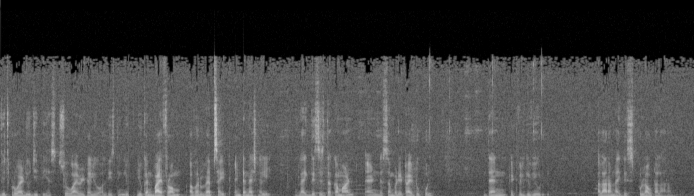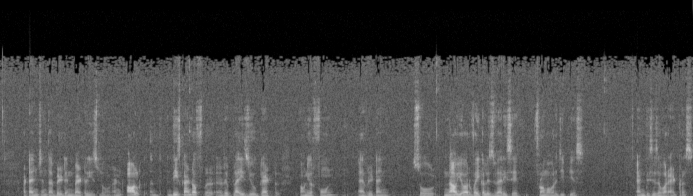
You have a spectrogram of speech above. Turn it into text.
which provide you GPS so I will tell you all these things. You, you can buy from our website internationally. Like this is the command and somebody try to pull then it will give you alarm like this pull out alarm attention the built-in battery is low. And all these kind of replies you get on your phone every time. So now your vehicle is very safe from our GPS and this is our address.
